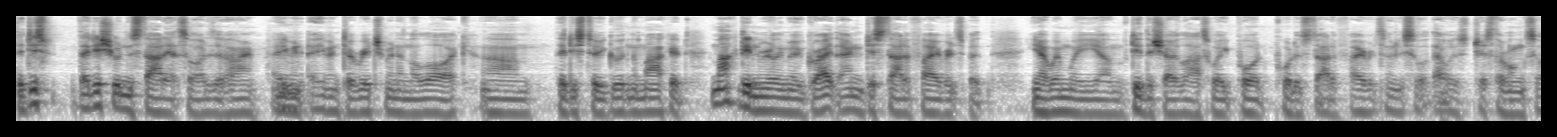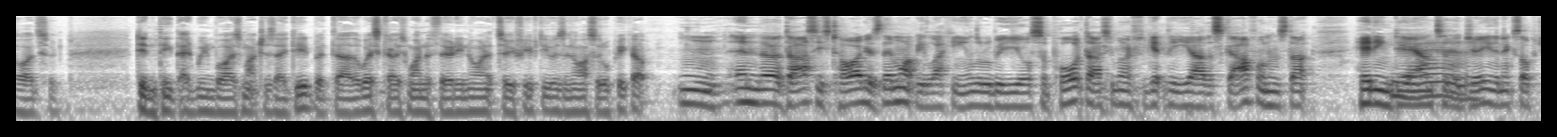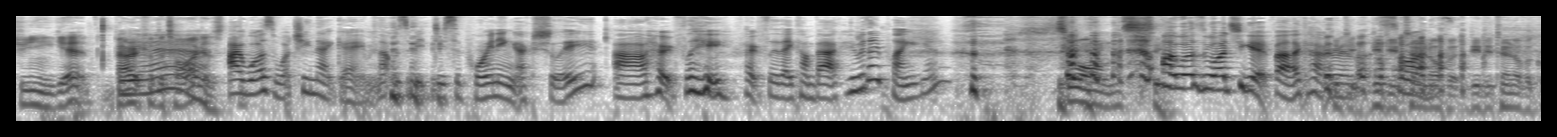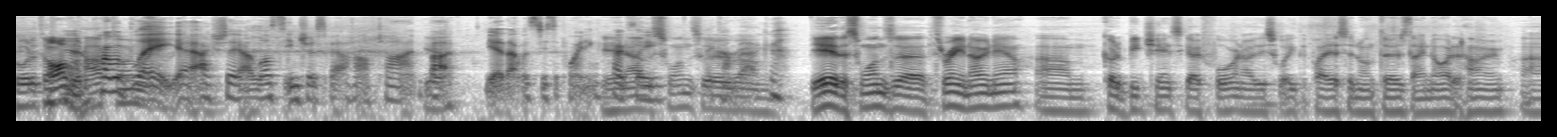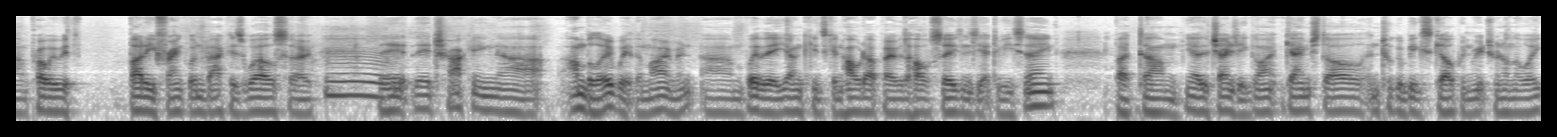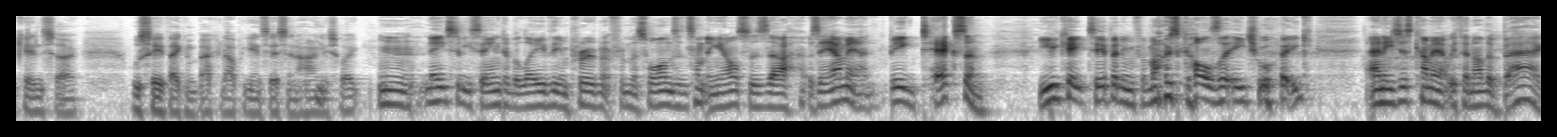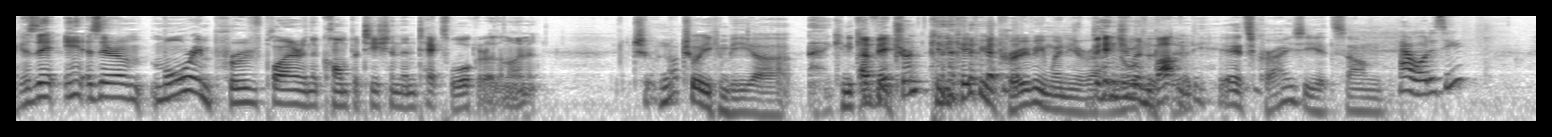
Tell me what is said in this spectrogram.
they just they just shouldn't start outsiders at home, even even to Richmond and the like. Um, they're just too good in the market. The market didn't really move great. They only just started favourites, but you know when we um, did the show last week, Port Port had started favourites, and I just thought that was just the wrong side. So didn't think they'd win by as much as they did. But uh, the West Coast one to thirty nine at two fifty was a nice little pickup. Mm. And uh, Darcy's Tigers, they might be lacking a little bit of your support. Darcy might have to get the uh, the scarf on and start heading down to the G the next opportunity you get. Barrack for the Tigers. I was watching that game. That was a bit disappointing, actually. Uh, hopefully, hopefully they come back. Who were they playing again? Swans. I was watching it, but I can't Did you, remember. did you turn off it? Did you turn off a quarter time? I or would. time? Probably, yeah. Actually, I lost interest about half time, Yeah. but yeah, that was disappointing. Yeah, no, Hopefully, the Swans were. Um, yeah, the Swans are three and zero now. Um, got a big chance to go four and zero this week. They play Essendon on Thursday night at home, um, probably with Buddy Franklin back as well. So Mm. they're they're trucking uh, unbelievably at the moment. Um, whether their young kids can hold up over the whole season is yet to be seen. But um, you know, they changed their game style and took a big scalp in Richmond on the weekend. So we'll see if they can back it up against Essendon at home this week. Mm, needs to be seen to believe the improvement from the Swans, and something else is uh, is our man, Big Texan. You keep tipping him for most goals each week, and he's just come out with another bag. Is there is there a more improved player in the competition than Tex Walker at the moment? I'm not sure you can be. Uh, can you keep A veteran? Can you keep improving when you're uh, Benjamin north Button. 30? Yeah, it's crazy. It's um. How old is he?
